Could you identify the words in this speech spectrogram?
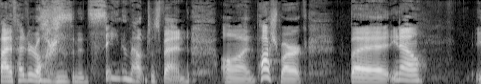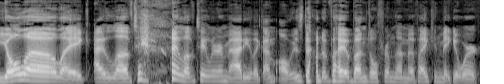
$500 is an insane amount to spend on Poshmark. But you know, YOLO, like I love I love Taylor and Maddie. Like I'm always down to buy a bundle from them if I can make it work.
